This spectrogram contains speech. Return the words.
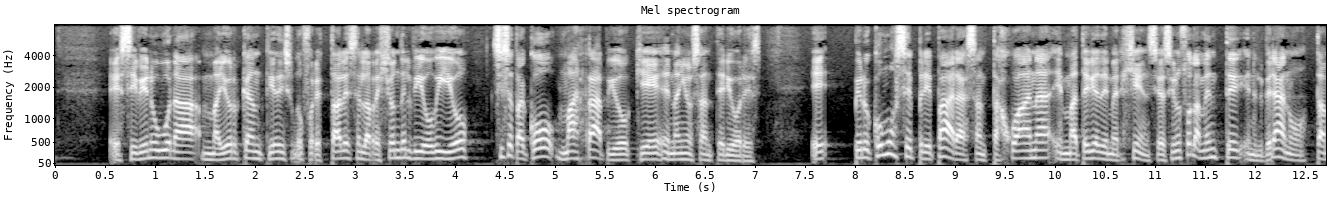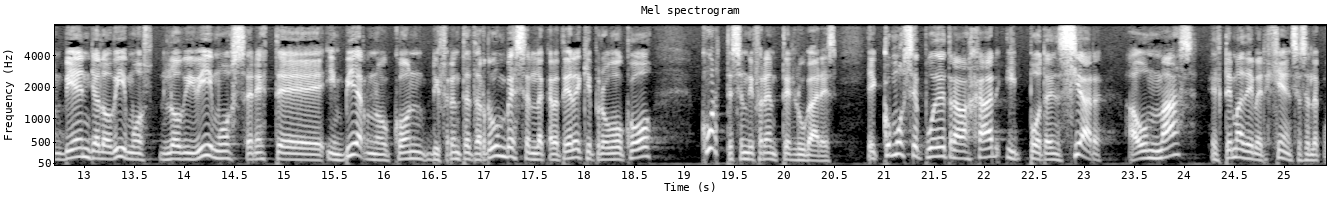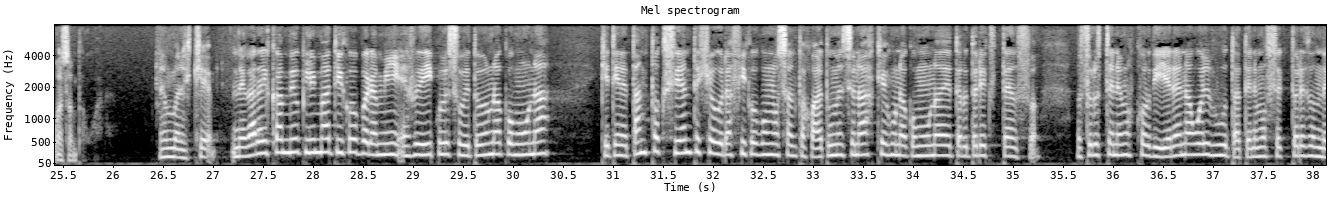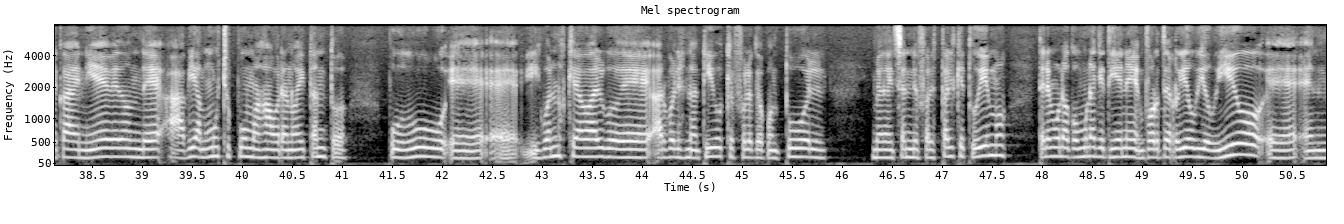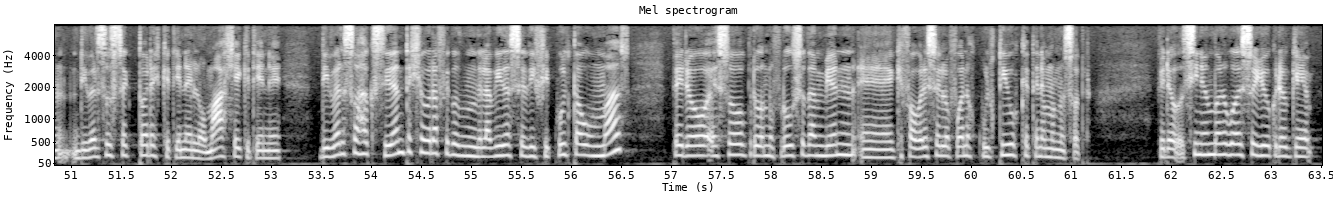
Eh, si bien hubo una mayor cantidad de incendios forestales en la región del Biobío, sí se atacó más rápido que en años anteriores. Eh, pero ¿cómo se prepara Santa Juana en materia de emergencia? Si no solamente en el verano, también ya lo vimos, lo vivimos en este invierno con diferentes derrumbes en la carretera que provocó cortes en diferentes lugares. Eh, ¿Cómo se puede trabajar y potenciar aún más el tema de emergencias en la comuna de Santa Juana? Bueno, es que negar el cambio climático para mí es ridículo, sobre todo en una comuna que tiene tanto accidente geográfico como Santa Juana. Tú mencionabas que es una comuna de territorio extenso. Nosotros tenemos cordillera en Abuelbuta, tenemos sectores donde cae nieve, donde había muchos pumas, ahora no hay tanto Pudú, eh, eh, igual nos quedaba algo de árboles nativos, que fue lo que contuvo el mega incendio forestal que tuvimos. Tenemos una comuna que tiene borde río Biobío eh, en diversos sectores, que tiene lomaje, que tiene diversos accidentes geográficos donde la vida se dificulta aún más, pero eso nos produce también que favorece los buenos cultivos que tenemos nosotros. Pero sin embargo, eso yo creo que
